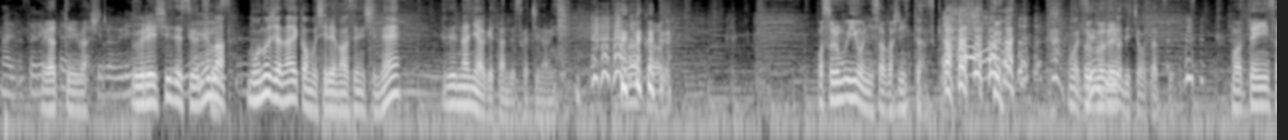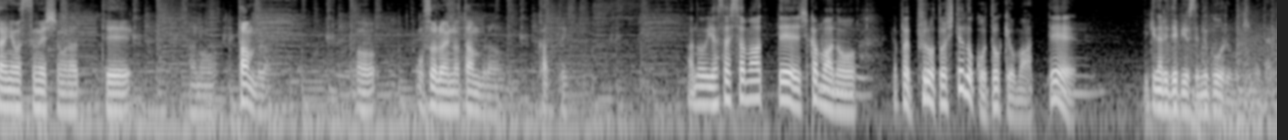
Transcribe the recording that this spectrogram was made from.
まあ、でもそれやってみました。嬉しいですよね、まあ物じゃないかもしれませんしねで何あげたんですかちなみに。なんかまあ、それもイオンに探しに行ったんですけど。もう全部イオンで調達。まあ店員さんにお勧めしてもらってあのタンブラー。をお揃いのタンブラーを買って。あの優しさもあってしかもあの、やっぱりプロとしてのこう度胸もあって、いきなりデビュー戦でゴールも決めたり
